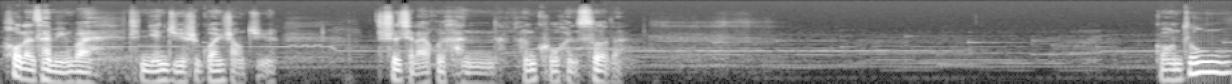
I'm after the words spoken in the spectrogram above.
后来才明白，这年桔是观赏菊，吃起来会很很苦很涩的。广东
